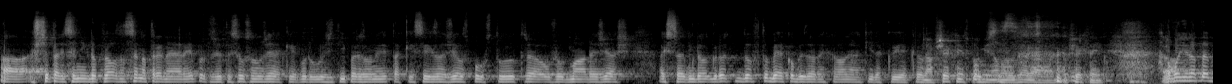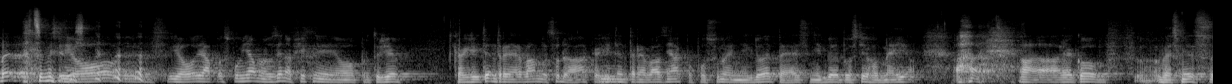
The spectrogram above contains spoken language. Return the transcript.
A ještě tady se někdo ptal zase na trenéry, protože ty jsou samozřejmě jak jako důležitý persony, taky si jich zažil spoustu, třeba už od mládeže až, až sem. Kdo, kdo, kdo v tobě jako by zanechal nějaký takový jako... Na všechny vzpomínám hrozně rád, na všechny. A oni na tebe, co myslíš? Jo, jo, já vzpomínám hrozně na všechny, jo, protože Každý ten trenér vám něco dá, každý hmm. ten trenér vás nějak poposune. Někdo je pes, někdo je prostě hodnej a, a, a jako ve směs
